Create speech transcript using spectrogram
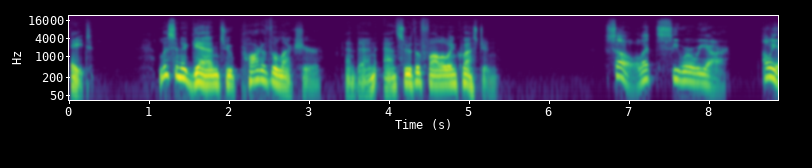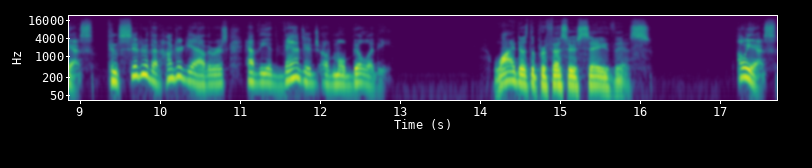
Eight. Listen again to part of the lecture and then answer the following question. So, let's see where we are. Oh, yes, consider that hunter gatherers have the advantage of mobility. Why does the professor say this? Oh, yes.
